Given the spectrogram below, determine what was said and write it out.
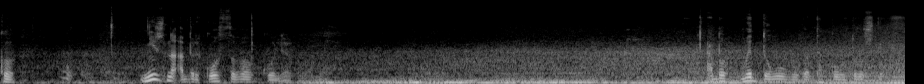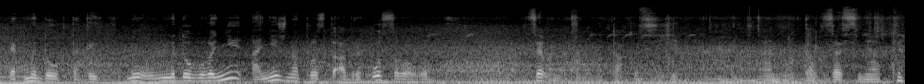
такого ніжно-абрикосового кольору. Або медового такого трошки, як медок такий. Ну, медового ні, а ніжно просто абрикосового. Це вона, вона так ось є. А ну так засняти.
